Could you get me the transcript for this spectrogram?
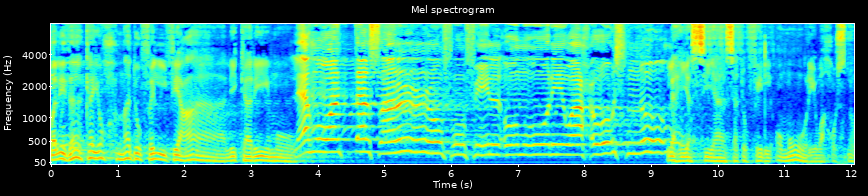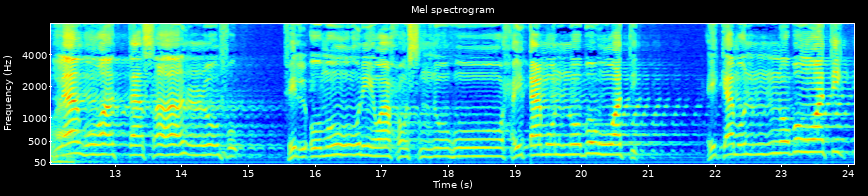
ولذاك يحمد في الفعال كريم. له التصرف في الأمور وحسنه لهي السياسة في الأمور وحسنها. له التصرف في الأمور وحسنه. حكم النبوة حكم النبوة.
